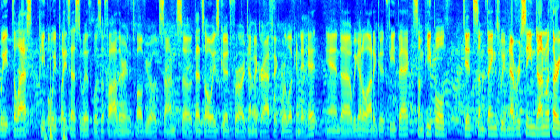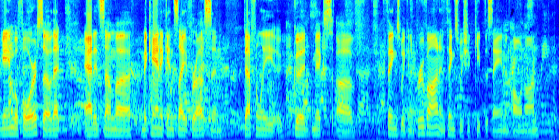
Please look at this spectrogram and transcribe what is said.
We the last people we play tested with was a father and 12 year old son, so that's always good for our demographic we're looking to hit. And uh, we got a lot of good feedback. Some people did some things we've never seen done with our game before, so that added some uh, mechanic insight for us, and definitely a good mix of things we can improve on and things we should keep the same and hone on.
